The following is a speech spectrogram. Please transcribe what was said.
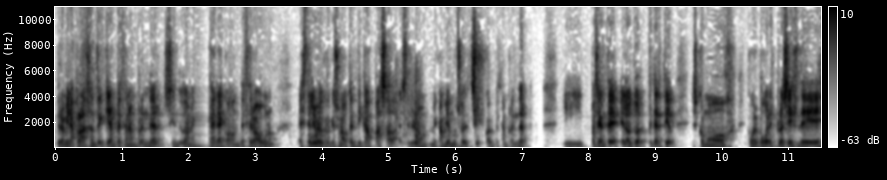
Pero mira, para la gente que quiera empezar a emprender, sin duda me caería con De cero a uno Este libro creo que es una auténtica pasada. Este libro me cambió mucho el chip cuando empecé a emprender. Y básicamente el autor Peter Thiel es como, como el Power Explosive de,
